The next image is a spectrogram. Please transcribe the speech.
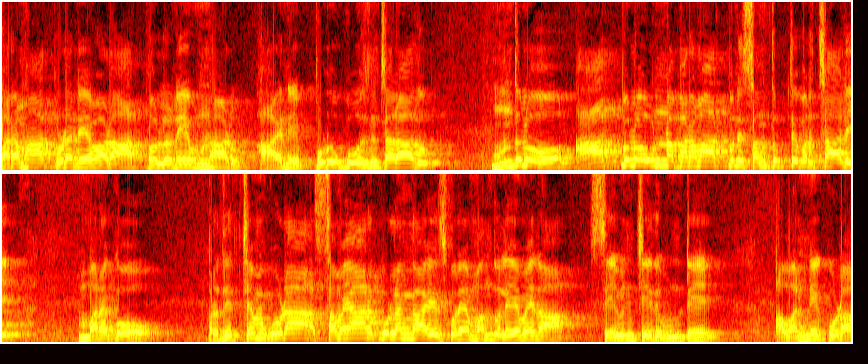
పరమాత్ముడు అనేవాడు ఆత్మలోనే ఉన్నాడు. ఆయన ఎప్పుడూ ఘోషించరాదు. ముందులో ఆత్మలో ఉన్న పరమాత్మని సంతృప్తిపరచాలి. మనకు ప్రతిత్యం కూడా సమయానుకూలంగా వేసుకునే మందులు ఏమైనా సేవించేది ఉంటే అవన్నీ కూడా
